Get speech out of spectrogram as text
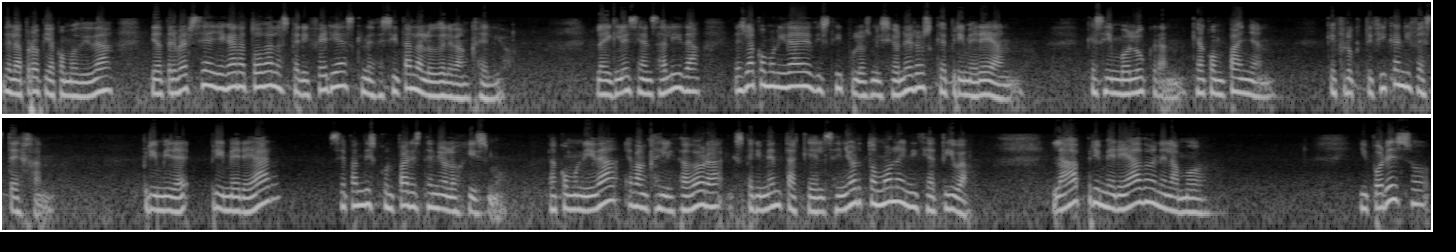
de la propia comodidad y atreverse a llegar a todas las periferias que necesitan la luz del Evangelio. La Iglesia en salida es la comunidad de discípulos misioneros que primerean, que se involucran, que acompañan, que fructifican y festejan. Primere- primerear, sepan disculpar este neologismo. La comunidad evangelizadora experimenta que el Señor tomó la iniciativa, la ha primereado en el amor. Y por eso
